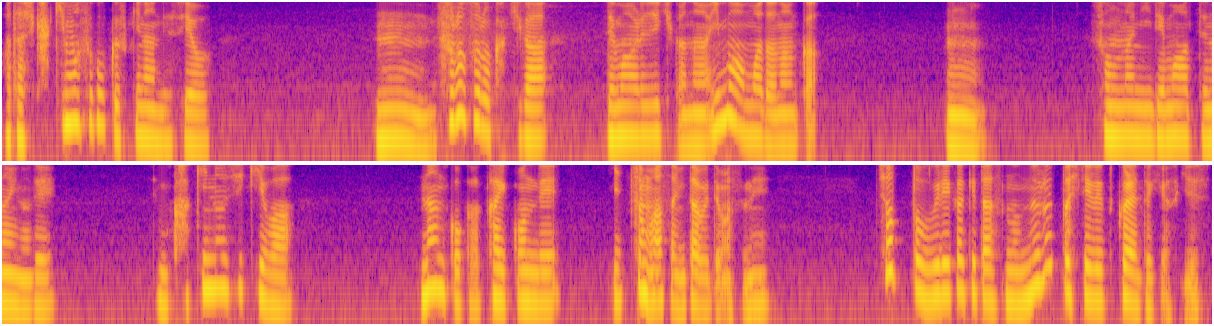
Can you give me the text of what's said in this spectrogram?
私、柿もすごく好きなんですよ。うん、そろそろ柿が出回る時期かな。今はまだなんか、うん、そんなに出回ってないので、でも柿の時期は何個か買い込んで、いつも朝に食べてますね。ちょっと売れかけたそのぬるっとしてるくらいの時が好きです。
